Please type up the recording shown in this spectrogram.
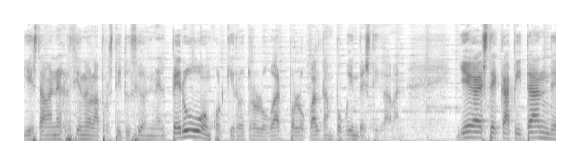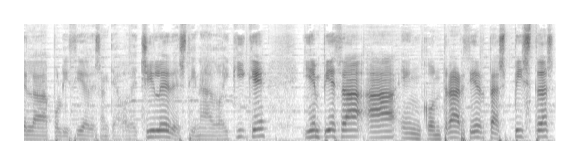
y estaban ejerciendo la prostitución en el Perú o en cualquier otro lugar, por lo cual tampoco investigaban. Llega este capitán de la policía de Santiago de Chile, destinado a Iquique, y empieza a encontrar ciertas pistas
